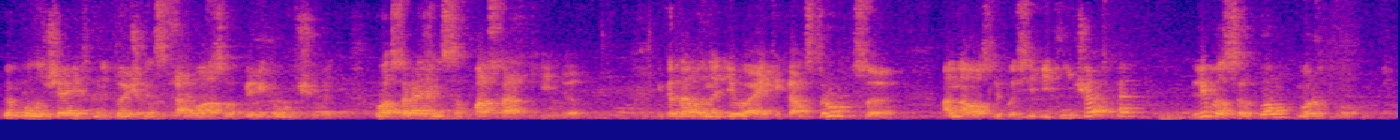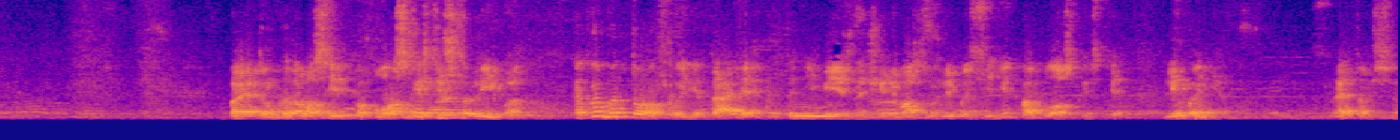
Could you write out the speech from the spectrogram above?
вы получаете неточный скан, у вас его перекручивает. У вас разница в посадке идет. И когда вы надеваете конструкцию, она у вас либо сидит нечетко, либо с может лопнуть. Поэтому, когда у вас сидит по плоскости что-либо, какой бы торг вы ни дали, это не имеет значения. У вас он либо сидит по плоскости, либо нет. На этом все.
